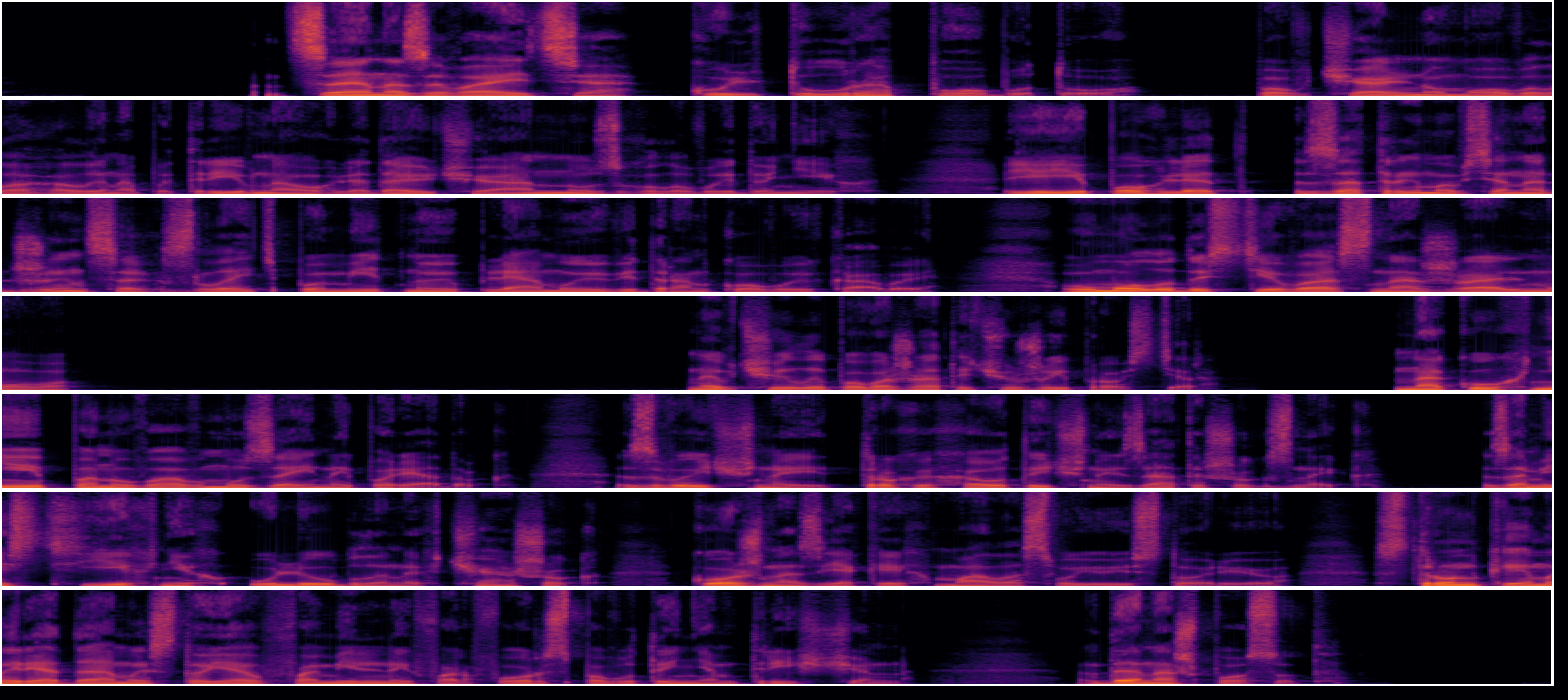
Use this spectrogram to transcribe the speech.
Це називається культура побуту, повчально мовила Галина Петрівна, оглядаючи Анну з голови до ніг. Її погляд затримався на джинсах з ледь помітною плямою від ранкової кави. У молодості вас, на жаль, мов... не вчили поважати чужий простір. На кухні панував музейний порядок. Звичний, трохи хаотичний затишок зник. Замість їхніх улюблених чашок, кожна з яких мала свою історію, стрункими рядами стояв фамільний фарфор з павутинням тріщин. Де наш посуд?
